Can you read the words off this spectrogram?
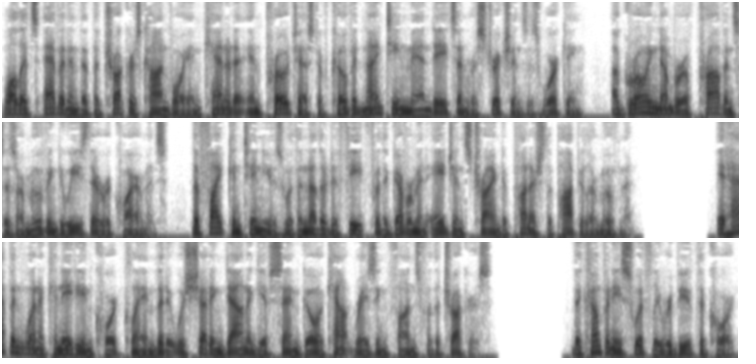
While it's evident that the truckers' convoy in Canada in protest of COVID 19 mandates and restrictions is working, a growing number of provinces are moving to ease their requirements. The fight continues with another defeat for the government agents trying to punish the popular movement. It happened when a Canadian court claimed that it was shutting down a GiveSendGo account raising funds for the truckers. The company swiftly rebuked the court,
